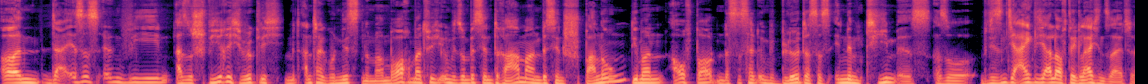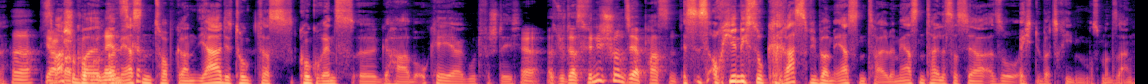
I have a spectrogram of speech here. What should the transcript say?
Und da ist es irgendwie, also schwierig wirklich mit Antagonisten. Und man braucht natürlich irgendwie so ein bisschen Drama, ein bisschen Spannung, die man aufbaut. Und das ist halt irgendwie blöd, dass das in einem Team ist. Also, die sind ja eigentlich alle auf der gleichen Seite. Ja, Das ja, war schon bei, beim ersten Top Gun. Ja, die, das Konkurrenzgehabe. Okay, ja, gut, verstehe ich. Ja, also das finde ich schon sehr passend. Es ist auch hier nicht so krass wie beim ersten Teil. Beim ersten Teil ist das ja also echt übertrieben, muss man sagen.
